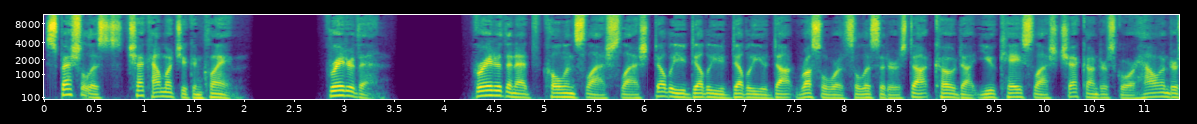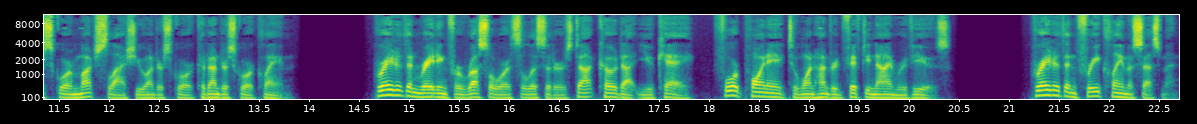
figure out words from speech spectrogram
Specialists check how much you can claim. Greater than. Greater than at colon slash slash www.russellworthsolicitors.co.uk slash check underscore how underscore much slash you underscore could underscore claim. Greater than rating for russellworthsolicitors.co.uk 4.8 to 159 reviews. Greater than free claim assessment.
